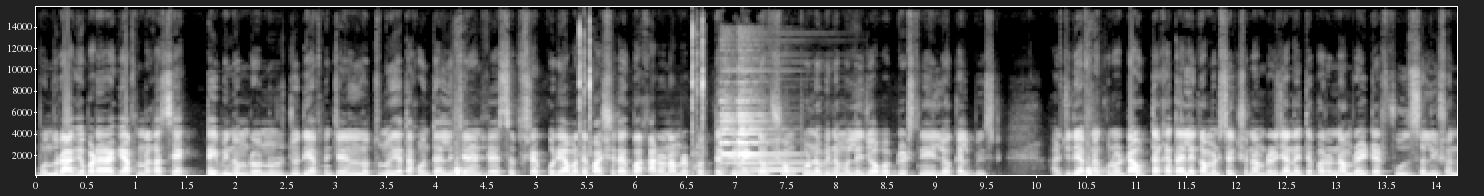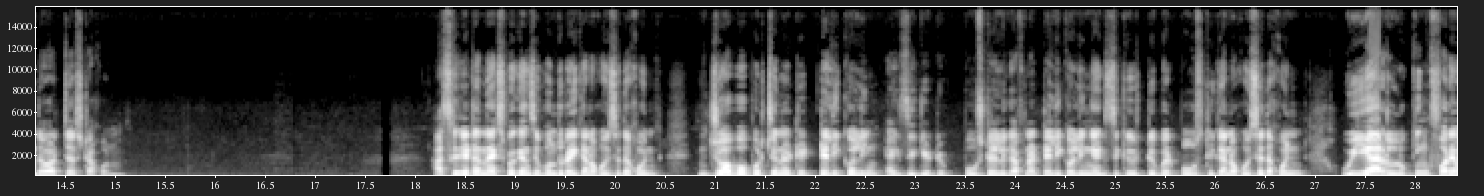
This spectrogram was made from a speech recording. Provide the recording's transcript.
বন্ধুরা, আগে বাড়ার আগে আপনার কাছে একটাই বিনম্র অনুরোধ, যদি আপনি চ্যানেল নতুন হয়ে থাকুন, তাহলে চ্যানেলটা সাবস্ক্রাইব করে আমাদের পাশে থাকবা, কারণ আমরা প্রত্যেকদিন একদম সম্পূর্ণ বিনামূল্যে জব আপডেটস নিয়ে লোকাল বেসড আর যদি আপনার কোনো ডাউট থাকে, তাহলে কমেন্ট সেকশন আমরা জানাইতে পারেন, আমরা এটার ফুল সলিউশন দেওয়ার চেষ্টা করব। আজকে যেটা নেক্সট ভ্যাকেন্সি বন্ধুরা এখানে কইছে দেখুন job opportunity telecalling executive post এলুকে আপনার টেলিকলিং এক্সিকিউটিভের পোস্ট এখানে কইছে দেখুন we are looking for a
